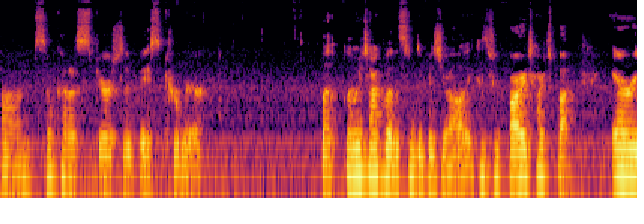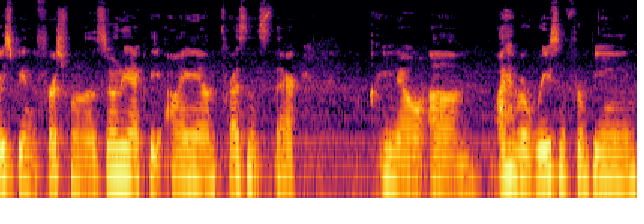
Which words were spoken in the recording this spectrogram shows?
um, some kind of spiritually based career. But let me talk about this individuality because we've already talked about Aries being the first one of the zodiac, the I am presence there. You know, um, I have a reason for being.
